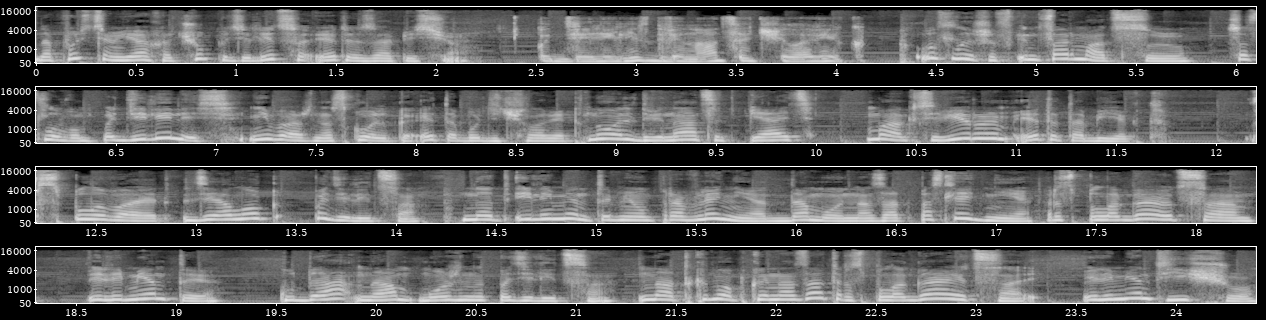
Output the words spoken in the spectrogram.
Допустим, я хочу поделиться этой записью. Поделились 12 человек. Услышав информацию со словом «поделились», неважно сколько это будет человек, 0, 12, 5, мы активируем этот объект. Всплывает диалог «Поделиться». Над элементами управления «Домой, назад, последние» располагаются элементы куда нам можно поделиться. Над кнопкой «Назад» располагается элемент «Еще»,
